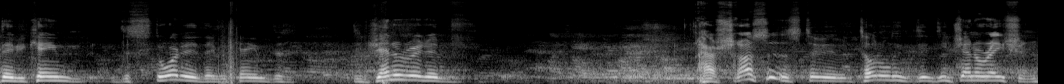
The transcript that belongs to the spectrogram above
They became distorted, they became de- degenerative hashrasas to totally de- degeneration.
